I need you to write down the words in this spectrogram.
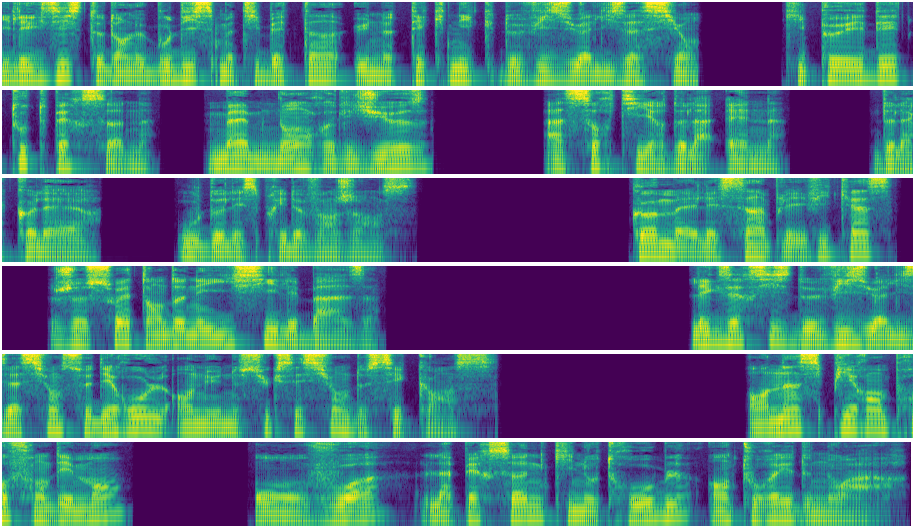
Il existe dans le bouddhisme tibétain une technique de visualisation qui peut aider toute personne, même non religieuse, à sortir de la haine, de la colère ou de l'esprit de vengeance. Comme elle est simple et efficace, je souhaite en donner ici les bases. L'exercice de visualisation se déroule en une succession de séquences. En inspirant profondément, on voit la personne qui nous trouble entourée de noir.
